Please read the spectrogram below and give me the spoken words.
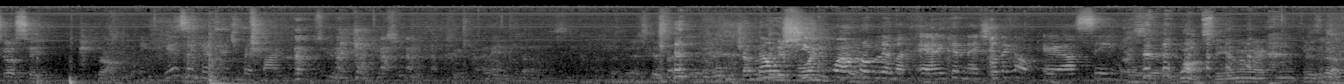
Esqueceu a senha. Vê se a internet prepara. Não, o Chico, qual é o problema? É a internet, tá legal. É a senha. Bom, a senha não é com o presidente.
